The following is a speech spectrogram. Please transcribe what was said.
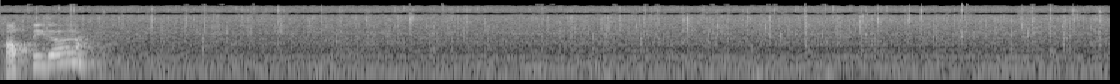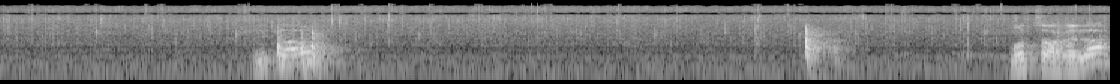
Paprika Schnittlauch, Mozzarella.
